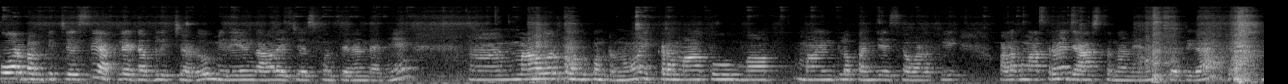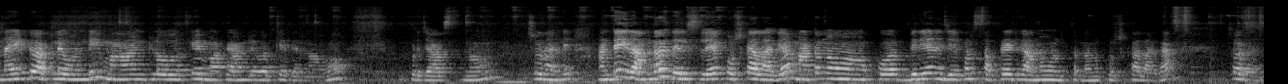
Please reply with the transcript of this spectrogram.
కూర పంపించేసి అట్లే డబ్బులు ఇచ్చాడు. మీరు ఏం కావాలి చేసుకొని తినండి అని. మా వరకు వండుకుంటున్నాం. ఇక్కడ మాకు మా మా ఇంట్లో పని చేసే వాళ్ళకి వాళ్ళకి మాత్రమే చేస్తున్నాను నేను కొద్దిగా. నైట్ అట్లే వండి మా ఇంట్లో వరకే మా ఫ్యామిలీ వరకే తిన్నాము. ఇప్పుడు చేస్తున్నాం. చూడండి. అంటే ఇది అందరికి తెలుసులే కుష్కాలాగా. మటన్ బిర్యానీ చేయకుండా సపరేట్గా అన్నం వండుతున్నాను కుష్కాలాగా. చూడండి.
